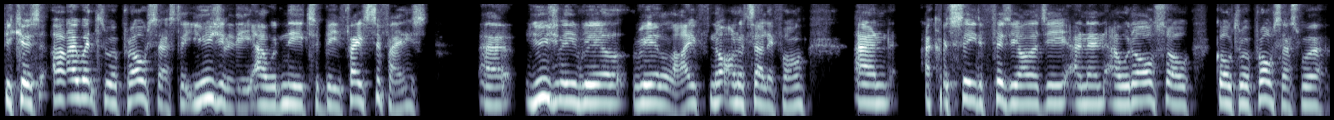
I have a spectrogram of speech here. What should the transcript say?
because I went through a process that usually I would need to be face to face, usually real real life, not on a telephone. And I could see the physiology, and then I would also go through a process where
